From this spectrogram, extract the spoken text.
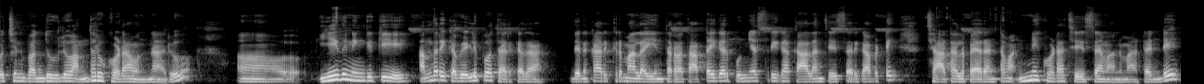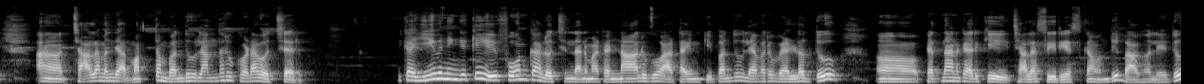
వచ్చిన బంధువులు అందరూ కూడా ఉన్నారు. ఈవినింగ్కి అందరు ఇక వెళ్ళిపోతారు కదా. దిన కార్యక్రమాలు అయిన తర్వాత అత్తయ్య గారు పుణ్యశ్రీగా కాలం చేశారు కాబట్టి చాటల పేరంటం అన్నీ కూడా చేసామన్నమాట అండి. చాలామంది మొత్తం బంధువులందరూ కూడా వచ్చారు. ఇక ఈవినింగ్కి ఫోన్ కాల్ వచ్చిందనమాట. నాలుగు ఆ టైంకి. బంధువులు ఎవరు వెళ్ళొద్దు. పెద్దనాన్నగారికి చాలా సీరియస్గా ఉంది బాగోలేదు.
